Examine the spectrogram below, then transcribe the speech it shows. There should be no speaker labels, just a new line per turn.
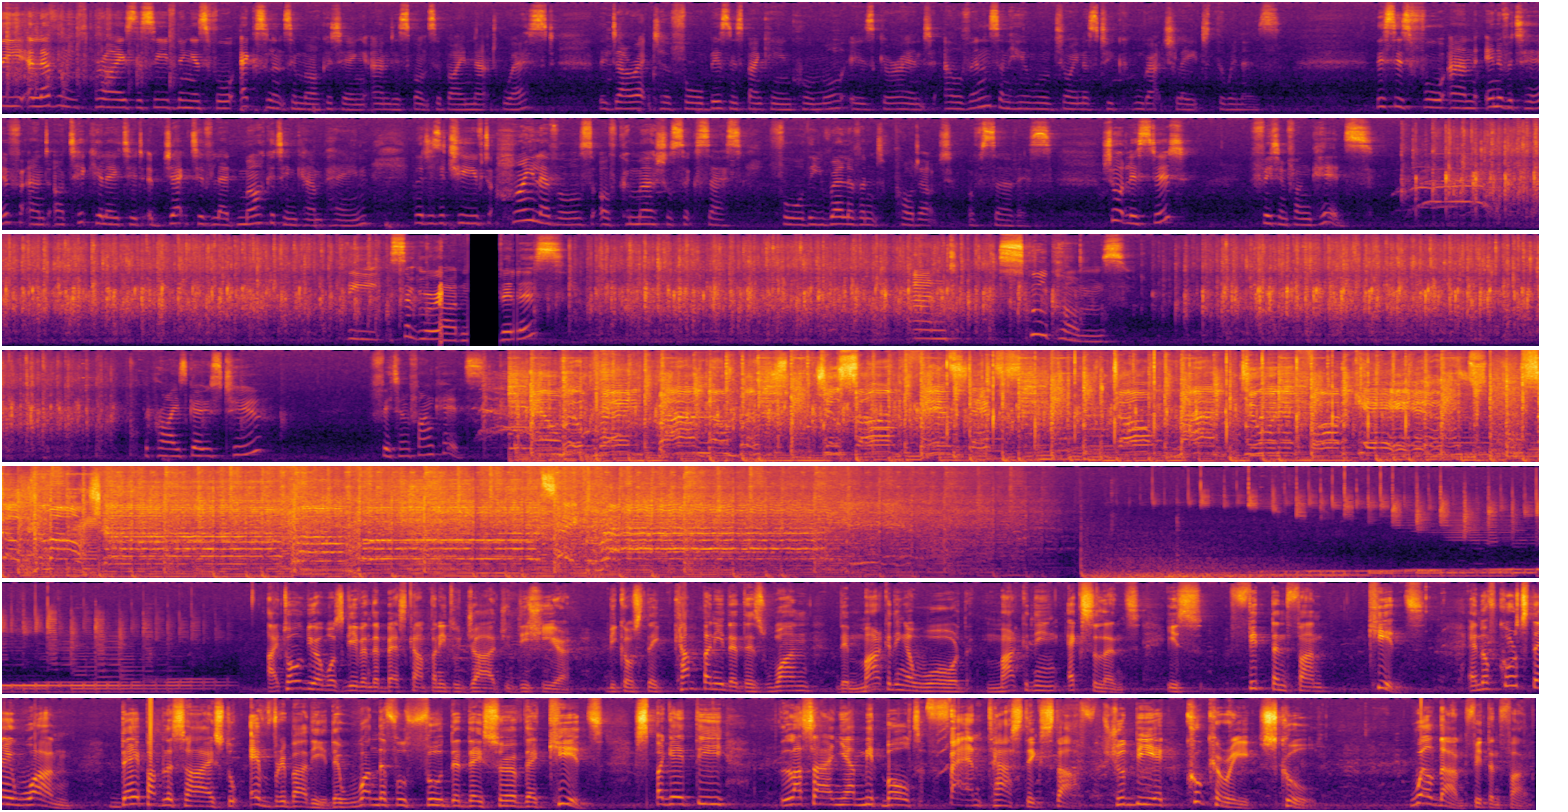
The 11th prize this evening is for Excellence in Marketing and is sponsored by NatWest. The Director for Business Banking in Cornwall is Geraint Elvins, and he will join us to congratulate the winners. This is for an innovative and articulated objective led marketing campaign that has achieved high levels of commercial success for the relevant product of service. Shortlisted Fit and Fun Kids. The St. Marie Garden Villas. And School Comms. The prize goes to Fit and Fun Kids.
I told you I was given the best company to judge this year because the company that has won the marketing award, Marketing Excellence, is Fit and Fun Kids. And of course, they won. They publicize to everybody the wonderful food that they serve their kids spaghetti, lasagna, meatballs, fantastic stuff. Should be a cookery school. Well done, Fit and Fun.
